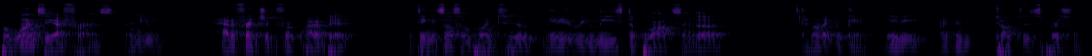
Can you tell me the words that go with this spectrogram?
but once you have friends and you had a friendship for quite a bit, I think it's also important to maybe to release the blocks and the kind of like, okay, maybe I can talk to this person.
